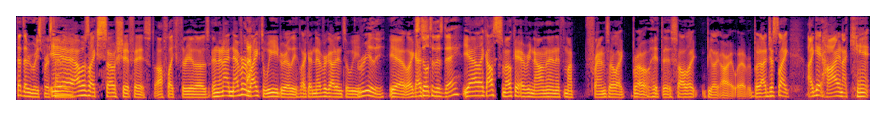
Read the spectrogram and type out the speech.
that's everybody's first time. yeah, I was like so shit faced off like three of those, and then I never liked weed really. Like I never got into weed. Really. Yeah, like I Still to this day. yeah, like I'll smoke it every now and then if my friends are like, "Bro, hit this." I'll like be like, "All right, whatever." But I just like I get high and I can't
